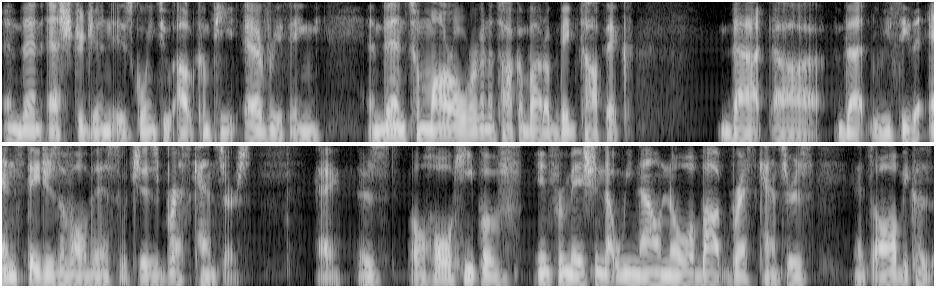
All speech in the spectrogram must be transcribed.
And then estrogen is going to outcompete everything. And then tomorrow we're going to talk about a big topic that, uh, that we see the end stages of all this, which is breast cancers. Okay. There's a whole heap of information that we now know about breast cancers and it's all because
